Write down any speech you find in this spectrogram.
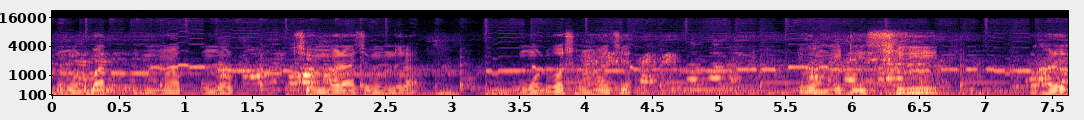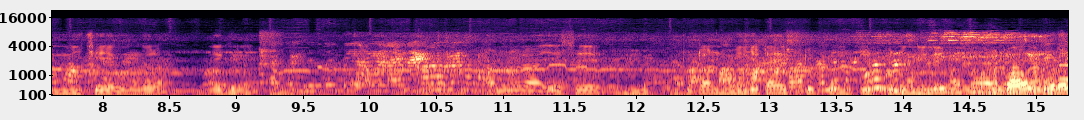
কোমোট বাথ কোমোট চেম্বার আছে বন্ধুরা কোমোট বসানো আছে। এবং এটি সিঁড়ি ঘরের নিচে বন্ধুরা। দেখে নিন আপনারা এসে টোটাল মেঝেটা একটু কমপ্লিট করে নিলেই করতে।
